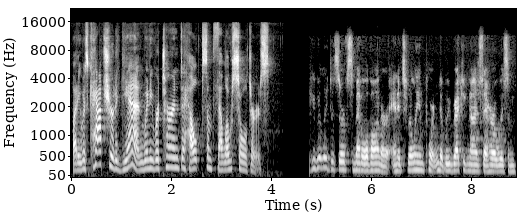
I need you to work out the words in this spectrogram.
but he was captured again when he returned to help some fellow soldiers. He really deserves the Medal of Honor, and it's really important that we recognize the heroism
